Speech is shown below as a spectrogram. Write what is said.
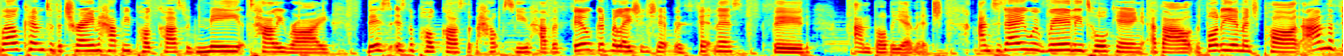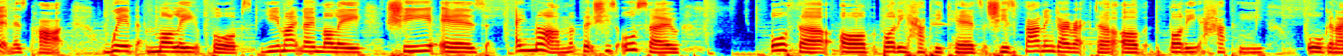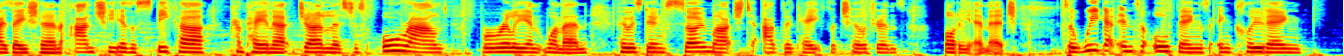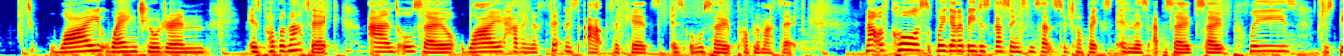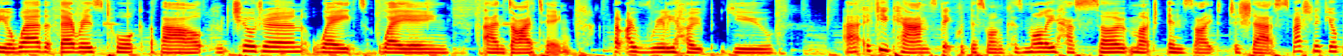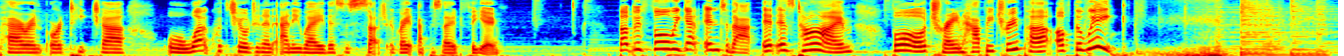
Welcome to the Train Happy podcast with me, Tally Rye. This is the podcast that helps you have a feel good relationship with fitness, food, and body image. And today we're really talking about the body image part and the fitness part with Molly Forbes. You might know Molly, she is a mum, but she's also author of Body Happy Kids. She's founding director of the Body Happy organization and she is a speaker, campaigner, journalist, just all round brilliant woman who is doing so much to advocate for children's body image. So we get into all things, including why weighing children is problematic and also why having a fitness app for kids is also problematic. Now, of course, we're going to be discussing some sensitive topics in this episode, so please just be aware that there is talk about children, weight, weighing, and dieting. But I really hope you uh, if you can, stick with this one because Molly has so much insight to share, especially if you're a parent or a teacher or work with children in any way. This is such a great episode for you. But before we get into that, it is time for Train Happy Trooper of the Week.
